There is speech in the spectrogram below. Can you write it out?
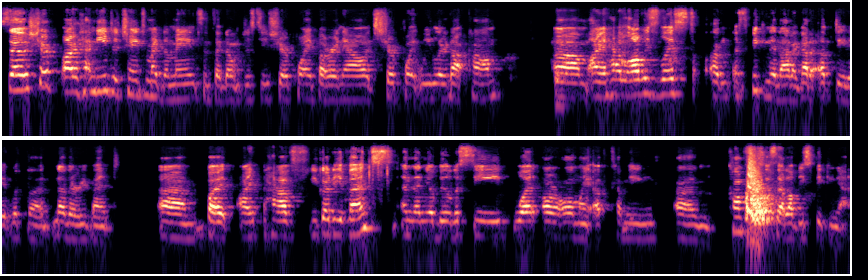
So sure, I need to change my domain since I don't just use SharePoint, but right now it's SharePointWheeler.com. Um, I have always list. Um, speaking of that, I got to update it with another event. Um, but I have you go to events, and then you'll be able to see what are all my upcoming um, conferences that I'll be speaking at.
